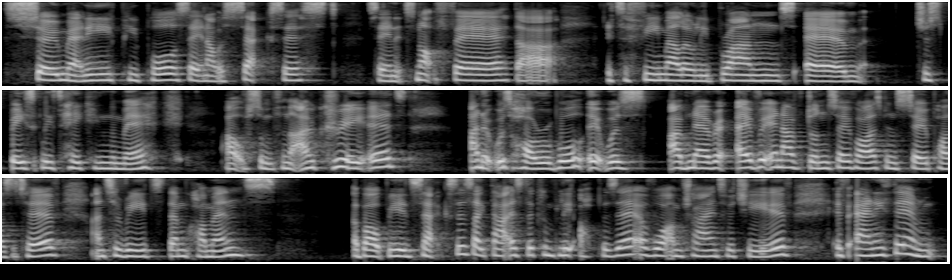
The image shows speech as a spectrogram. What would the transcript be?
so many people saying I was sexist, saying it's not fair that it's a female only brand, um, just basically taking the mick out of something that I've created. And it was horrible. It was, I've never, everything I've done so far has been so positive. And to read them comments about being sexist, like that is the complete opposite of what I'm trying to achieve. If anything,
